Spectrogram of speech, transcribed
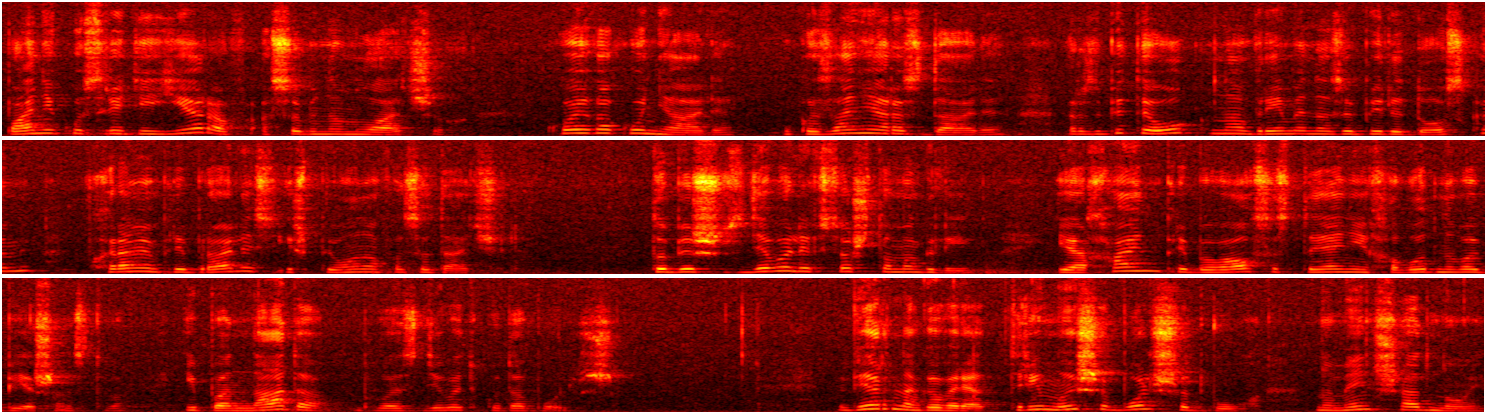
Панику среди еров, особенно младших, кое-как уняли, указания раздали, разбитые окна временно забили досками, в храме прибрались и шпионов озадачили. То бишь сделали все, что могли, и Архайн пребывал в состоянии холодного бешенства, ибо надо было сделать куда больше. Верно говорят, три мыши больше двух, но меньше одной,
